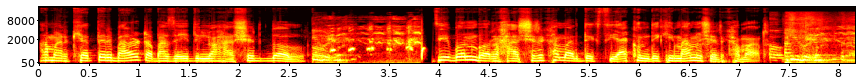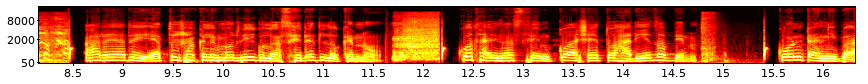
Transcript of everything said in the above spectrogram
আমার ক্ষেতের বারোটা বাজে দিল হাঁসের দল। জীবন জীবনভর হাঁসের খামার দেখছি, এখন দেখি মানুষের খামার। আরে আরে, এত সকালে মুরগিগুলা ছেড়ে দিল কেন? কোথায় যাচ্ছেন? কুয়াশায় তো হারিয়ে যাবেন। কোনটা নিবা?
